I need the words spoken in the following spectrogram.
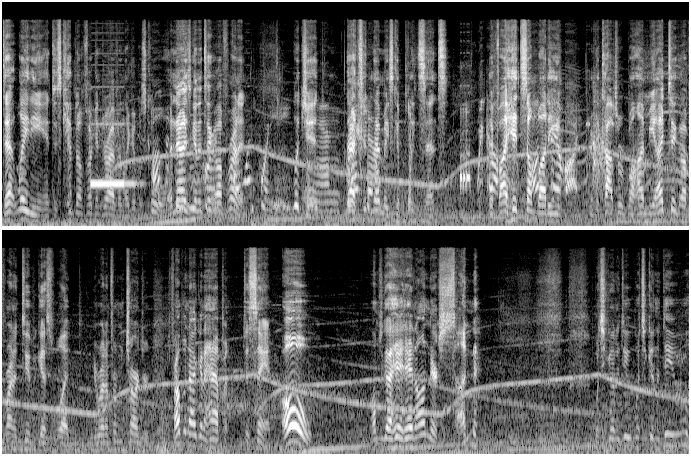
that lady and just kept on fucking driving like it was cool. And now he's gonna take off running. Legit. That's that makes complete sense. If I hit somebody and the cops were behind me, I'd take off running too, but guess what? You're running from a charger. It's probably not to happen. Just saying. Oh! Almost got hit head on there, son. What you gonna do? What you gonna do?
